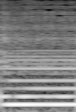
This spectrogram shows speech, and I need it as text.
you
